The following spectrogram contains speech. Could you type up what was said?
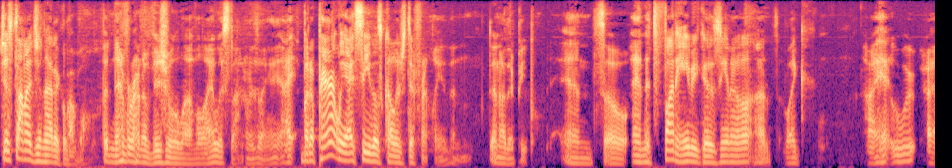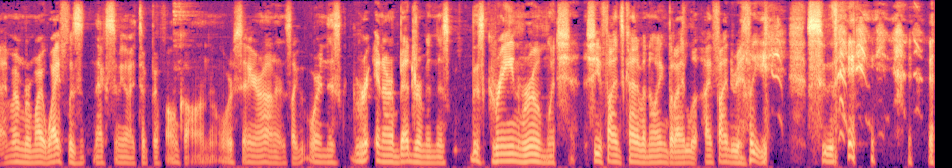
Just on a genetic level, but never on a visual level. I always thought I was like, I, but apparently I see those colors differently than than other people. And so, and it's funny because you know, like I I remember my wife was next to me when I took the phone call, and we're sitting around, and it's like we're in this in our bedroom in this this green room, which she finds kind of annoying, but I I find really soothing.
